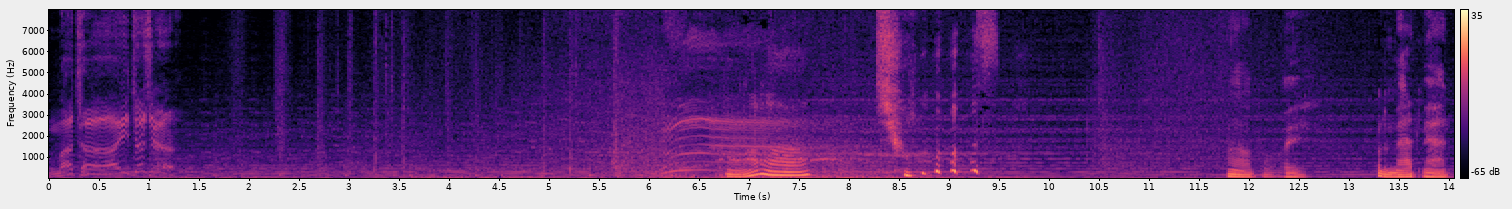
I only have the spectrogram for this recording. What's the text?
また会いたじゃ Nada. oh boy. What a madman.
